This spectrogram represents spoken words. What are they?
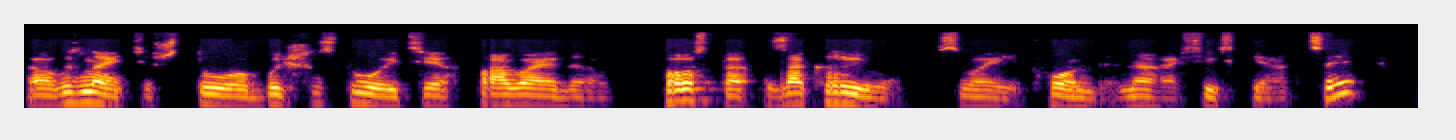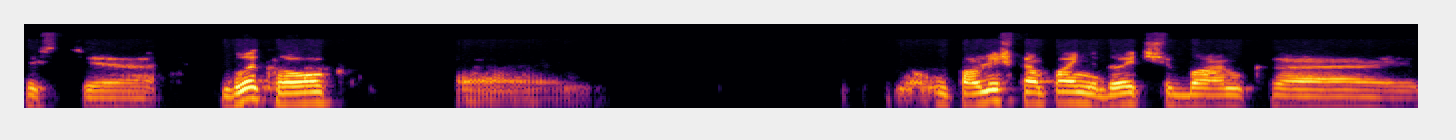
А, вы знаете, что большинство этих провайдеров просто закрыло свои фонды на российские акции. То есть BlackRock, управляющая компания Deutsche Bank, э,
